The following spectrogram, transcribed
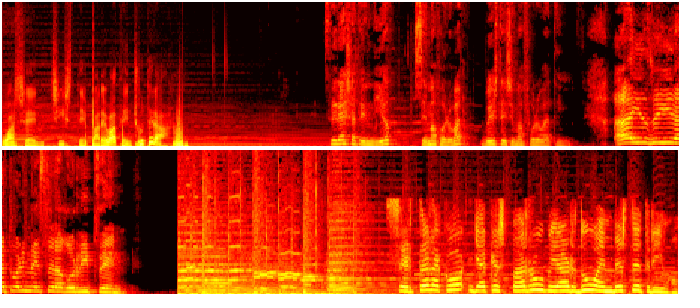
guazen txiste pare bat entzutera. Zera esaten diot, semaforo bat, beste semaforo batin. Ai, ez begiratu hori naizela gorritzen! Zertarako jak esparru behar du hainbeste trigo.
